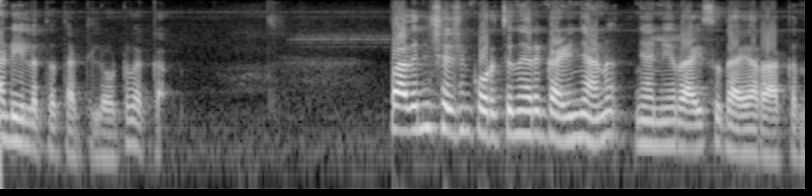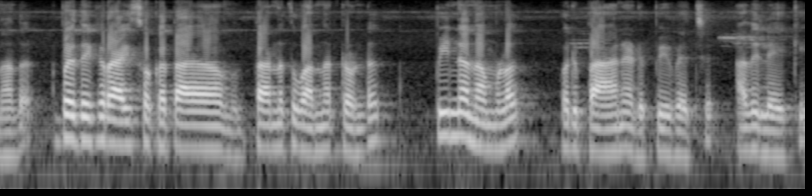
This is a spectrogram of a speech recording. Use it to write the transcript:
അടിയിലത്തെ തട്ടിലോട്ട് വെക്കാം. അപ്പോൾ അതിനുശേഷം കുറച്ച് നേരം കഴിഞ്ഞാണ് ഞാൻ ഈ റൈസ് തയ്യാറാക്കുന്നത്. അപ്പോഴത്തേക്ക് റൈസൊക്കെ തണുത്ത് വന്നിട്ടുണ്ട്. പിന്നെ നമ്മൾ ഒരു പാൻ അടുപ്പിൽ വെച്ച് അതിലേക്ക്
